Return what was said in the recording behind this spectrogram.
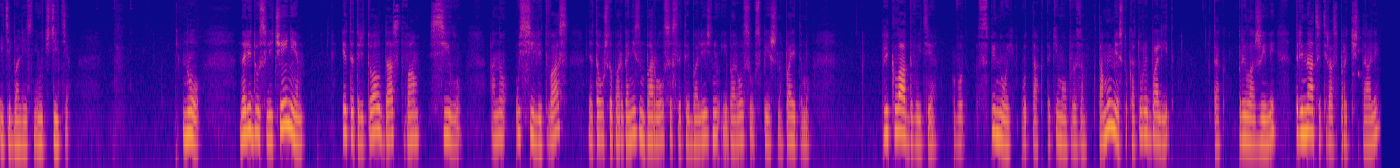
эти болезни, учтите. Но наряду с лечением этот ритуал даст вам силу. Оно усилит вас – для того, чтобы организм боролся с этой болезнью и боролся успешно. Поэтому прикладывайте вот спиной вот так, таким образом, к тому месту, которое болит. Так, приложили, 13 раз прочитали.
